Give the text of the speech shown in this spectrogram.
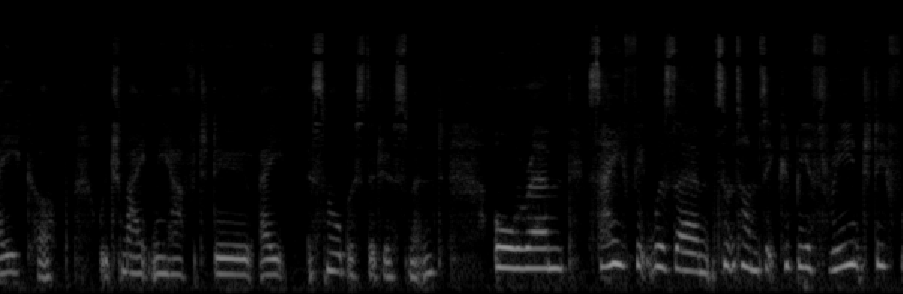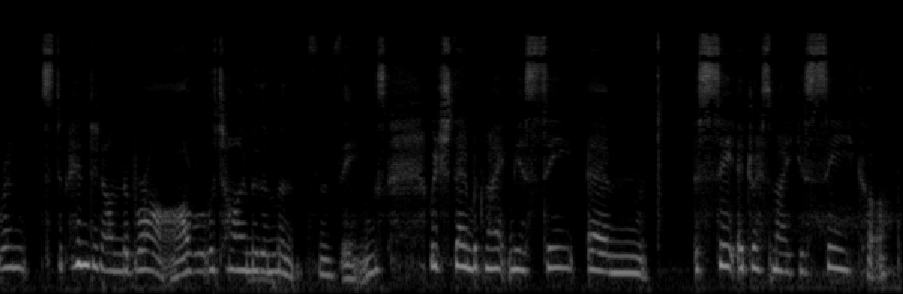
A cup which make me have to do a, a small bust adjustment or um, say if it was um, sometimes it could be a three inch difference depending on the bra or the time of the month and things which then would make me a C um, dressmaker's C cup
